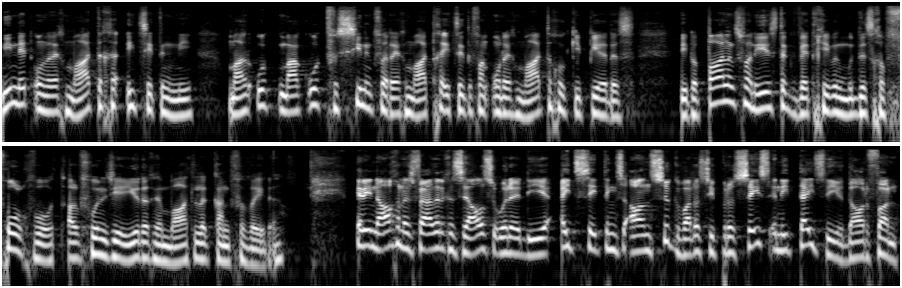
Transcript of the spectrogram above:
nie net onregmatige uitsetting nie, maar ook maak ook voorsiening vir regmatige uitsetting van onregmatige okkupeerders. Die bepalinge van hierdie stuk wetgewing moet dus gevolg word alvorens jy hierdie maatreëls kan verwyder. Hierdie nagaan is verder gesels oor die uitsettingsaansoek, wat is die proses en die tydsduur daarvan.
